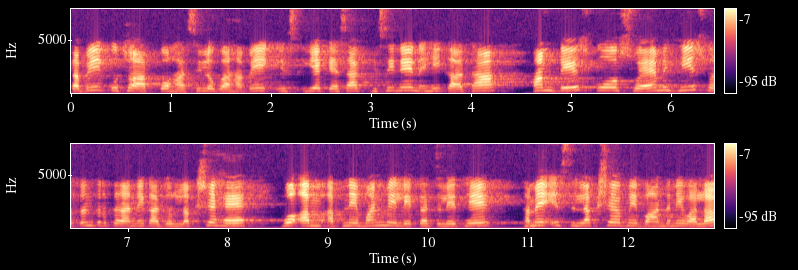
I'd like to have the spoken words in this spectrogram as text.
तभी कुछ आपको हासिल होगा। हमें इस, ये कैसा किसी ने नहीं कहा था, हम देश को स्वयं ही स्वतंत्र कराने का जो लक्ष्य है, वो हम अपने मन में लेकर चले थे। हमें इस लक्ष्य में बांधने वाला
